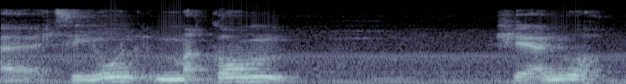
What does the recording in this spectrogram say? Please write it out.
אה, ציון מקום שינוח.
